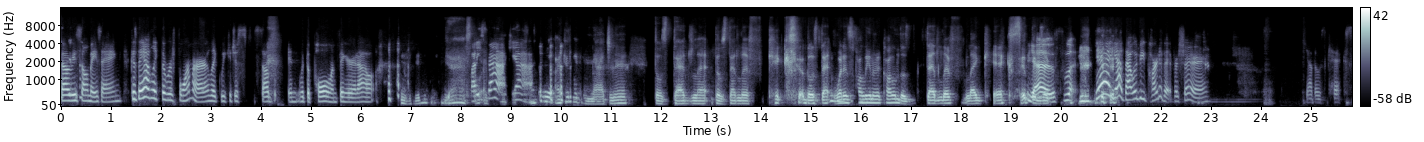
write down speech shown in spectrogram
that would be so amazing. Because they have like the reformer, like we could just sub in with the pole and figure it out. Mhm. Yes. Body's I- back. Yeah. I can like imagine it. Those deadlift, those deadlift kicks, those dead. What Mm-hmm. Paulina call them? Those deadlift leg kicks. and things like- Yes. yeah, yeah, that would be part of it for sure. Yeah, those kicks.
